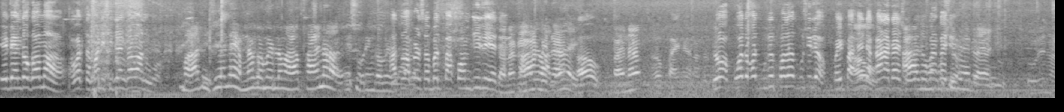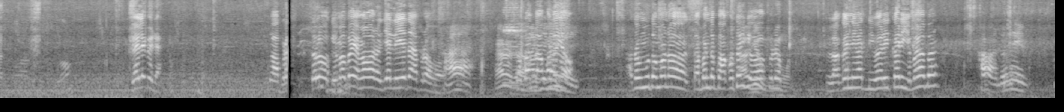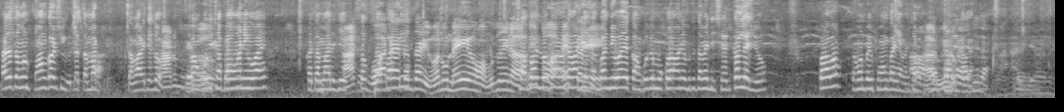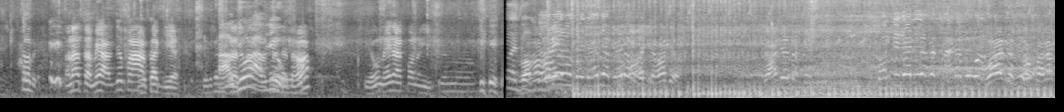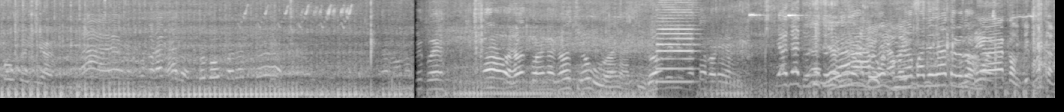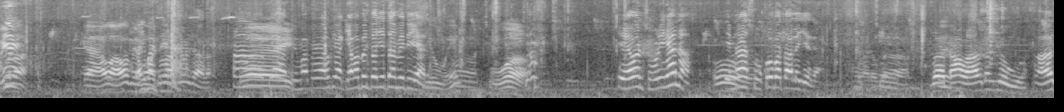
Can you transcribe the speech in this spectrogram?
એ બેન તો ગમે. હવે તમારી ડિસિઝન કરવાનું હો. મારા નહીં, એમને ગમે એટલે મારા ફાય ને એ સોરી ગમે આ તો આપણે સંબંધ પાકો સમજી લઈએ તને બેટા. હાઉ. ફાઈનલ હાઉ ફાઇનલ જો પોત વખત પૂછે પોત પૂછી લ્યો. પછી પાસે આવો. થાય સોરી દુકાન કહી દો. લઈ લે બેટા. તો આપણે ચલો ગેમા ભાઈ એમાં રજા લઈએ તા આપણે. હા સંબંધ પાકો થઈ ગયો આ તો હું તમને સંબંધ પાકો થઈ ગયો આપણે લગ્નની વાત દિવાળી કરીએ બરાબર? હા તો તમને ફોન કરશું એટલે તમારે તમારી તે જો સારું. છપાવવાની હોય કે તમારે જે આ તો ગોડા તંતર રહેવાનું નહીં હું જોઈને સંબંધ બધાનો તમારે જે સંબંધી હોય કંકુરી મોકલાવાની બધું તમે ડિસાઈડ કરી લેજો. બરાબર? તમને પછી ફોન કરીએ અમે. ચલો. ચલો બેટા. અને તમે આવજો પા આવજો આવજો. હો? એવું નહીં રાખવાનું તમે. આવે. આ આવો મહેમાન કહેવાય? કેમાં બેન તો જતા તો યાર. એવું એમ? ઓવા એવન છોડી છે ને એમના છોકરો બતાવે છે હવે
